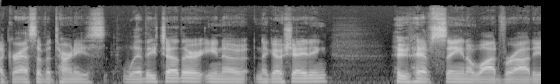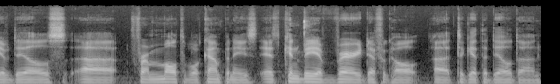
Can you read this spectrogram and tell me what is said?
aggressive attorneys with each other, you know, negotiating, who have seen a wide variety of deals uh, from multiple companies, it can be a very difficult uh, to get the deal done.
